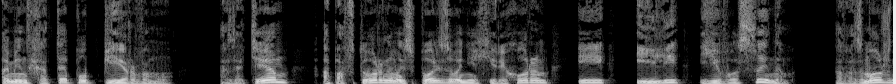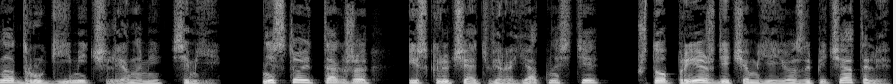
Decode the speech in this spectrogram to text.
Аминхотепу I, а затем о повторном использовании Херихором и или его сыном, а, возможно, другими членами семьи. Не стоит также исключать вероятности, что прежде чем ее запечатали,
